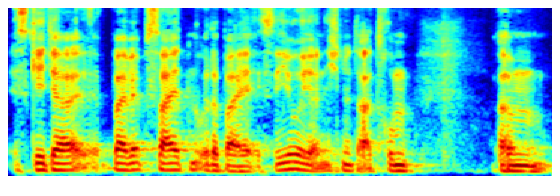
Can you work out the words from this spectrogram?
es geht ja bei Webseiten oder bei SEO ja nicht nur darum, ähm,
